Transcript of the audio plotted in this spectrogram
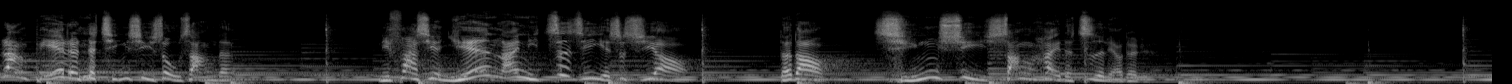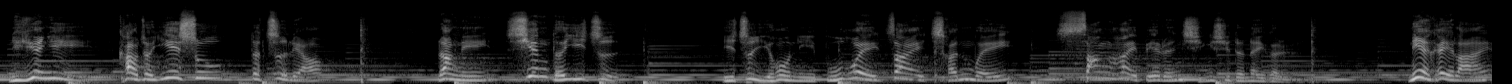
让别人的情绪受伤的。你发现原来你自己也是需要得到情绪伤害的治疗的人，你愿意靠着耶稣的治疗，让你先得医治，以致以后你不会再成为伤害别人情绪的那个人。你也可以来。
